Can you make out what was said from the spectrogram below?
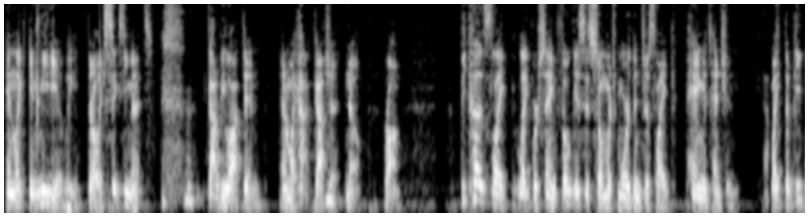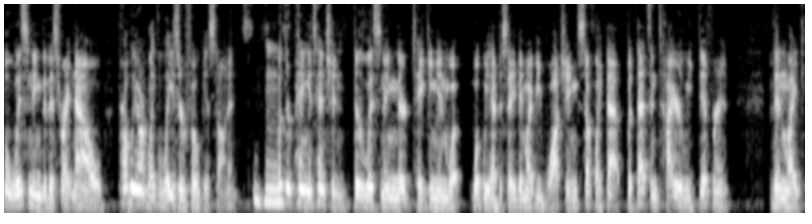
And like immediately, they're like 60 minutes, got to be locked in. And I'm like, ha, gotcha. No, wrong because like like we're saying focus is so much more than just like paying attention yeah. like the people listening to this right now probably aren't like laser focused on it. Mm-hmm. but they're paying attention. They're listening. They're taking in what what we have to say. They might be watching stuff like that. But that's entirely different than like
